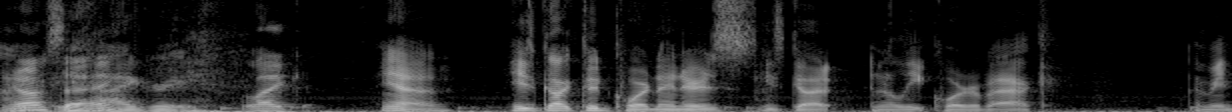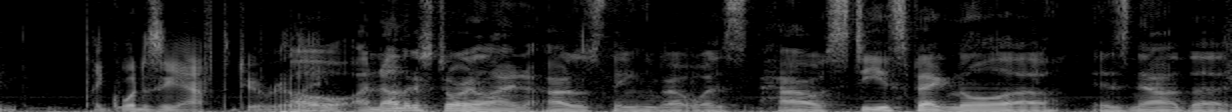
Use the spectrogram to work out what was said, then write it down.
You know I- what I'm saying? Yeah, I agree. Like Yeah, he's got good coordinators. He's got an elite quarterback. I mean, like, what does he have to do really? Oh, another storyline I was thinking about was how Steve Spagnuolo is now the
